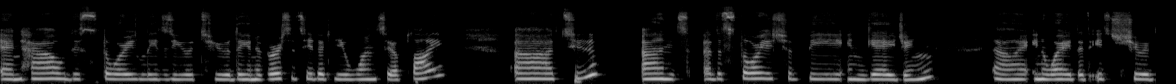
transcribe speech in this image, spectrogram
and how this story leads you to the university that you want to apply to and uh, the story should be engaging uh, in a way that it should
